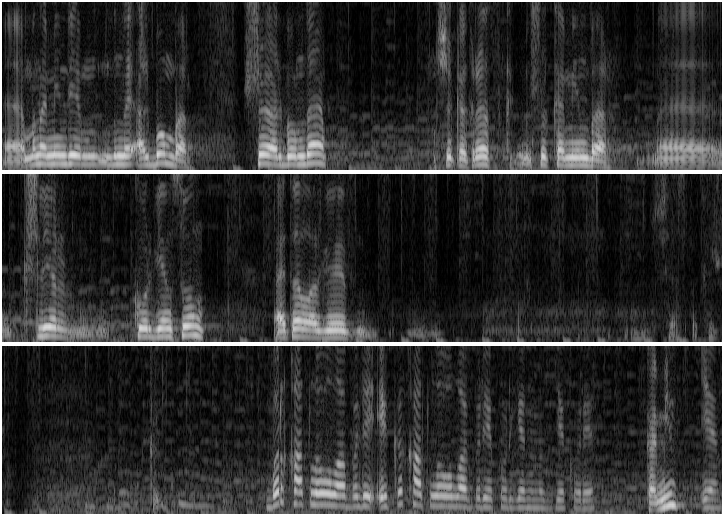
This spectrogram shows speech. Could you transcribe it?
Э, Мына менде мындай альбом бар. Шы альбомда шы как раз шы камин бар. Э, Кішілер көрген соң айталар, говорит, сейчас покажу. Бір қатлы ола біле екі қатлы ола біре көргенімізге көре Камин? Нет,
